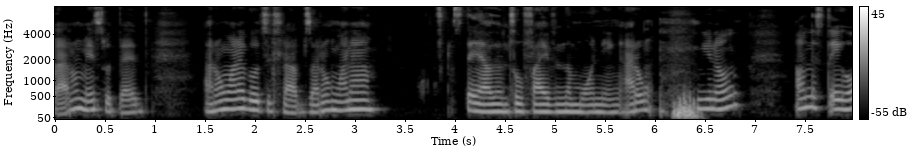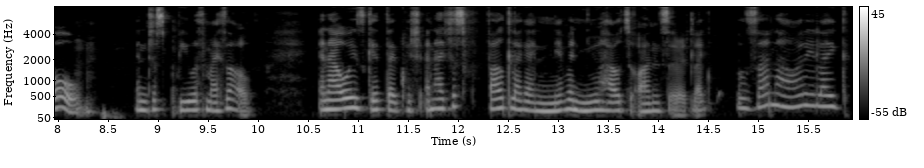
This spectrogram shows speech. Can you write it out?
I don't mess with that. I don't want to go to clubs. I don't want to stay out until five in the morning. I don't, you know, I want to stay home and just be with myself. And I always get that question. And I just felt like I never knew how to answer it. Like, Zana, why do you like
